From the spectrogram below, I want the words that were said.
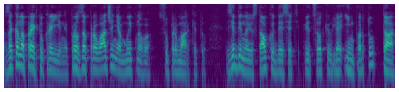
Законопроект України про запровадження митного супермаркету з єдиною ставкою 10% для імпорту та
